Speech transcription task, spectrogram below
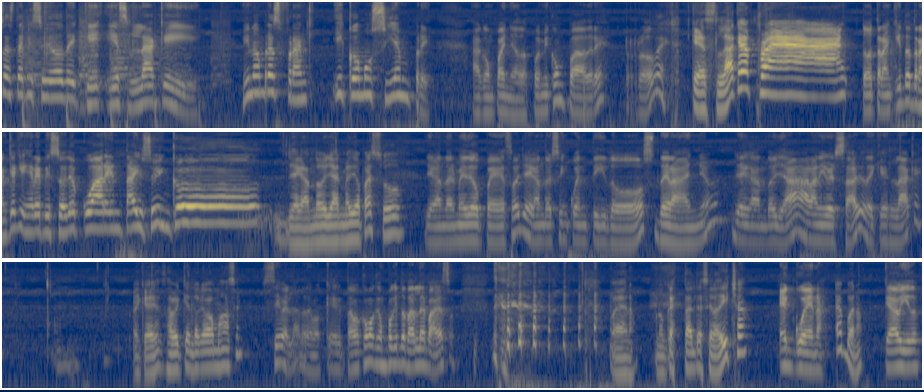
Bienvenidos a este episodio de ¿Qué es la que? Mi nombre es Frank y como siempre, acompañados por mi compadre, Rode. ¿Qué es la que Frank? Todo tranquilo, tranquilo, aquí en el episodio 45. Llegando ya al medio peso. Llegando al medio peso, llegando al 52 del año, llegando ya al aniversario de ¿Qué es la que? Hay que saber qué es lo que vamos a hacer. Sí, ¿verdad? Tenemos que, estamos como que un poquito tarde para eso. Bueno, nunca es tarde si la dicha Es buena. es bueno. ¿Qué ha habido?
